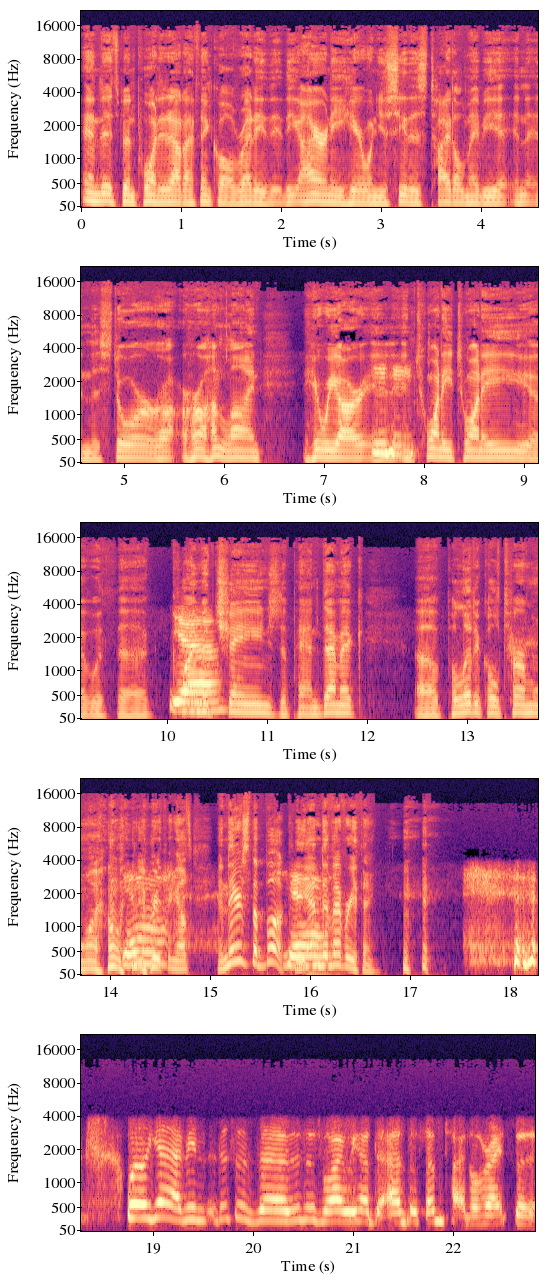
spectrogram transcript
And it's been pointed out, I think, already the, the irony here when you see this title maybe in in the store or, or online. Here we are in, mm-hmm. in 2020 uh, with uh, yeah. climate change, the pandemic, uh, political turmoil yeah. and everything else. And there's the book, yeah. the end of everything. well, yeah, I mean, this is uh, this is why we had to add the subtitle, right? The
